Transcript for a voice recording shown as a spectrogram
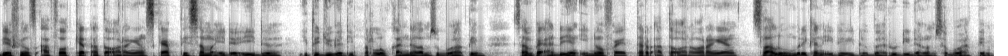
Devil's advocate atau orang yang skeptis sama ide-ide, itu juga diperlukan dalam sebuah tim. Sampai ada yang innovator atau orang-orang yang selalu memberikan ide-ide baru di dalam sebuah tim.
